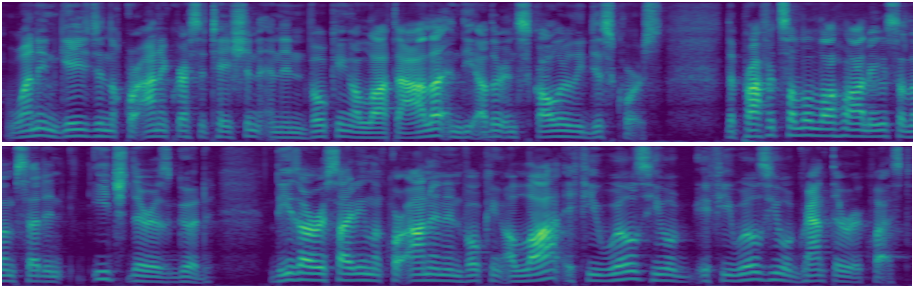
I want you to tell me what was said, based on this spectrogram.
one engaged in the Quranic recitation and invoking Allah Ta'ala, and the other in scholarly discourse. The Prophet ﷺ said, In each there is good. These are reciting the Quran and invoking Allah. If he wills, he will if he wills, he will grant their request.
